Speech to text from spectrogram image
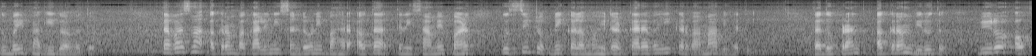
દુબઈ ભાગી ગયો હતો. તપાસમાં અક્રમ બકાલીની સંડોવણી બહાર આવતા તેની સામે પણ ગુસ્સી ટોકની કલમો હેઠળ કાર્યવાહી કરવામાં આવી હતી. તદુપરાંત અક્રમ વિરુદ્ધ બ્યુરો ઓફ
